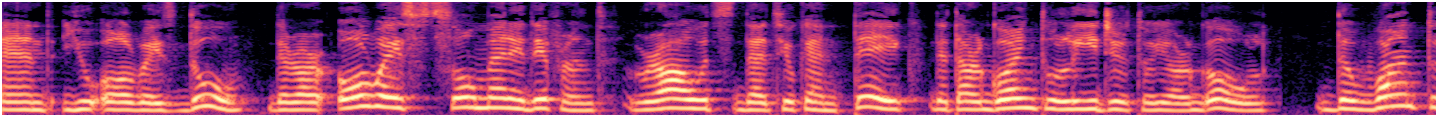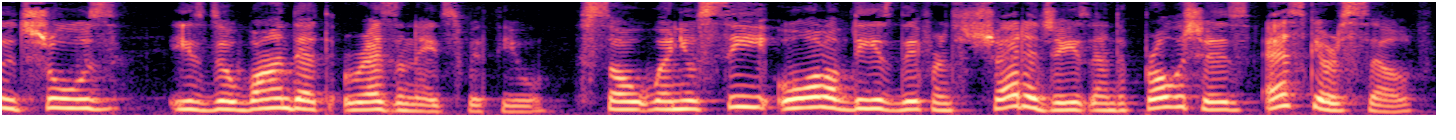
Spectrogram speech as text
and you always do, there are always so many different routes that you can take that are going to lead you to your goal. The one to choose is the one that resonates with you. So when you see all of these different strategies and approaches, ask yourself,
